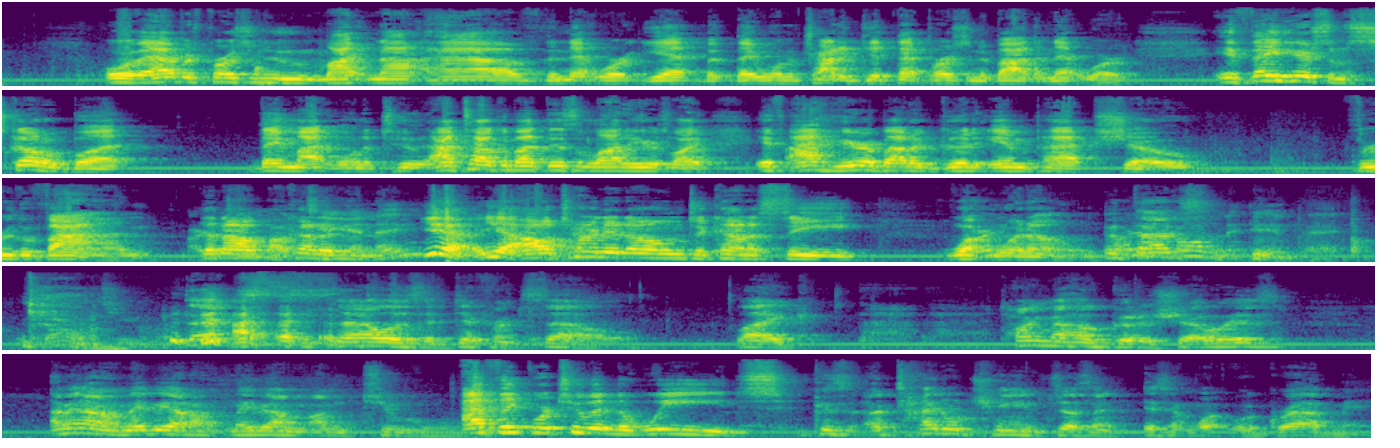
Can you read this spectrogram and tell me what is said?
or the average person who might not have the network yet, but they want to try to get that person to buy the network. If they hear some scuttlebutt, they might want to tune. I talk about this a lot here. It's like if I hear about a good Impact show through the Vine, Are then you I'll talking kind of about TNA? yeah, yeah, I'll turn it on to kind of see what went on. But Why that's- you calling it impact, don't you? that cell is a different cell. Like talking about how good a show is. I mean, I don't know. Maybe I don't. Maybe I'm, I'm too. I think we're too in the weeds, Because a title change doesn't isn't what would grab me.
